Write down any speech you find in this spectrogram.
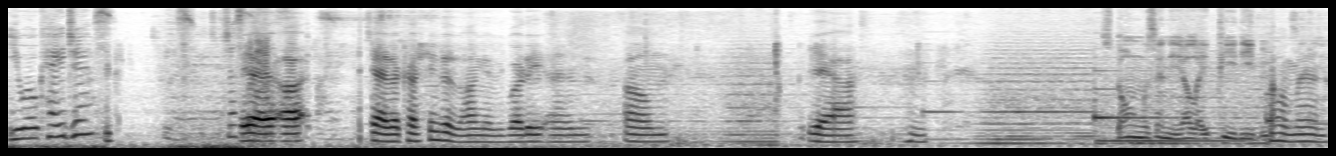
You okay, Jess? Please, just Yeah, let uh, say. Yeah, the questions are long, everybody, and um, yeah. Stone was in the LAPD. Oh man.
